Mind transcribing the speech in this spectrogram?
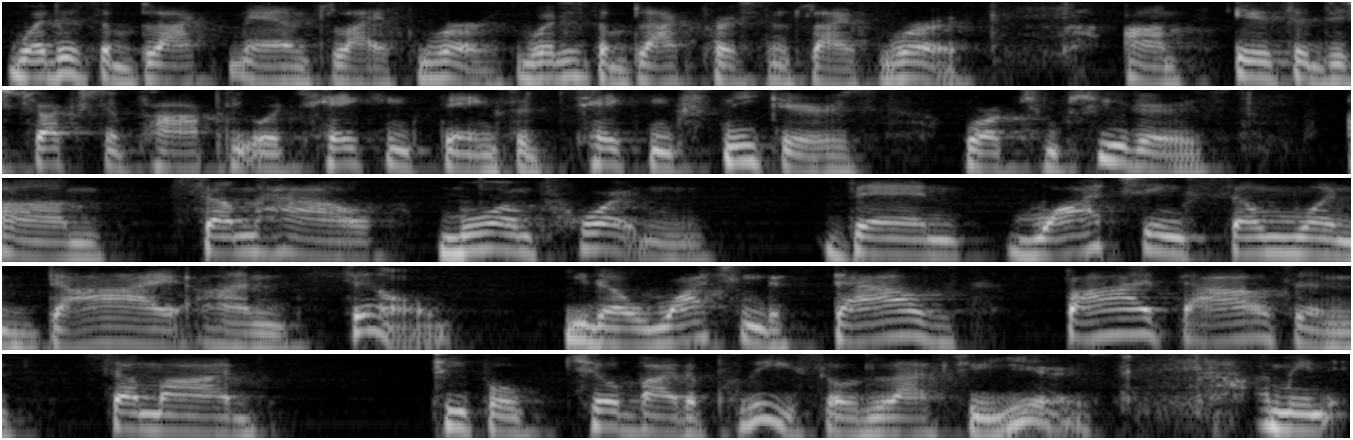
What is a black man's life worth? What is a black person's life worth? Um, is the destruction of property or taking things or taking sneakers or computers um, somehow more important than watching someone die on film? You know, watching the thousand, five thousand some odd people killed by the police over the last few years. I mean,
